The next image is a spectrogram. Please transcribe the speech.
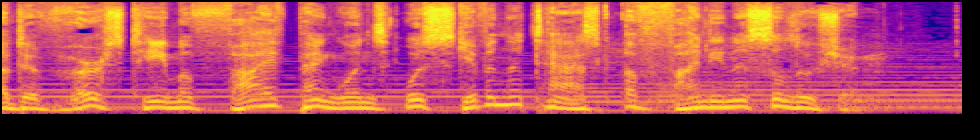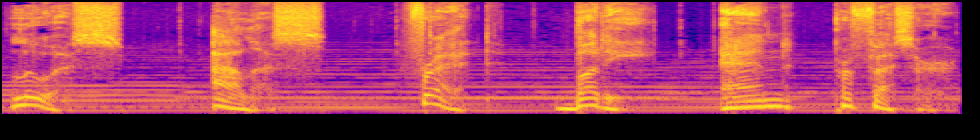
A diverse team of five penguins was given the task of finding a solution. Louis, Alice, Fred, Buddy, and Professor,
